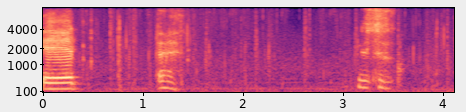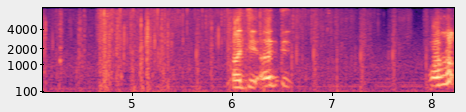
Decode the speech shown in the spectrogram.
Eee... eh. Yusuf. Hadi hadi. Oha.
